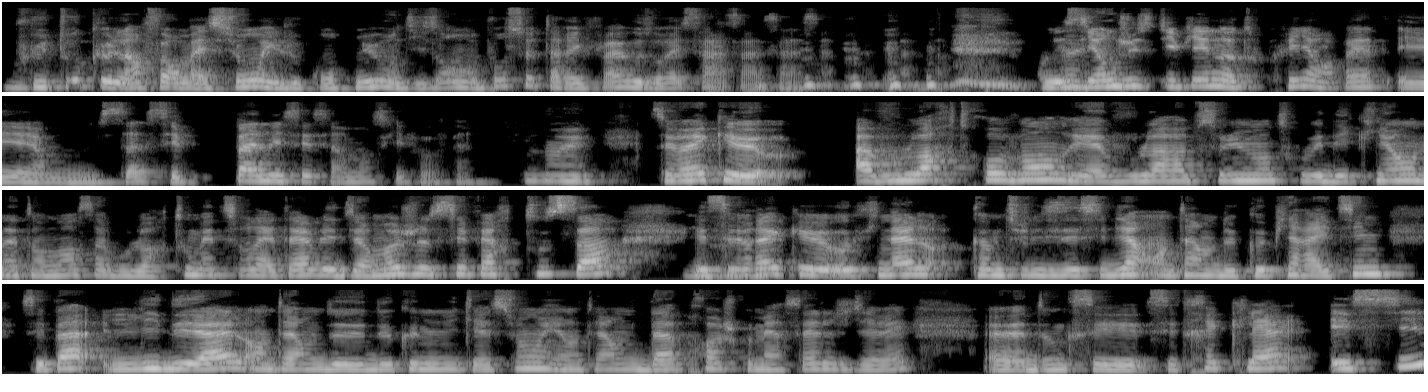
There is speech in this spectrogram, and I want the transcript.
mmh. plutôt que l'information et le contenu en disant pour ce tarif-là, vous aurez ça, ça, ça, ça. en essayant de justifier notre prix, en fait. Et euh, ça, c'est pas nécessairement ce qu'il faut faire. Oui, c'est vrai que à vouloir trop vendre et à vouloir absolument trouver des clients, on a tendance à vouloir tout mettre sur la table et dire moi je sais faire tout ça. Et c'est mhm. vrai qu'au final, comme tu le disais si bien, en termes de copywriting, c'est pas l'idéal en termes de, de, communication et en termes d'approche commerciale, je dirais. Euh, donc c'est très clair. Et si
